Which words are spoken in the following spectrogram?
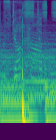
beats.com.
